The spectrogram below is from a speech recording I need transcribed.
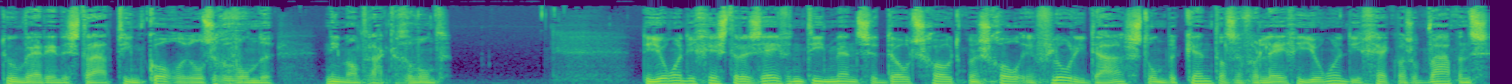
Toen werden in de straat tien kogelhulzen gevonden. Niemand raakte gewond. De jongen die gisteren 17 mensen doodschoot op een school in Florida... stond bekend als een verlegen jongen die gek was op wapens.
